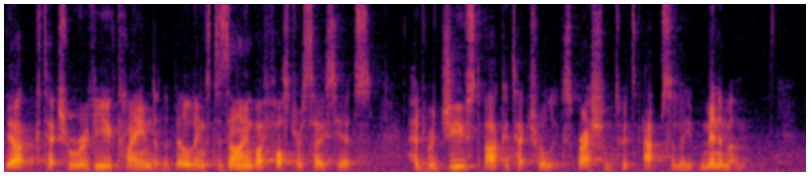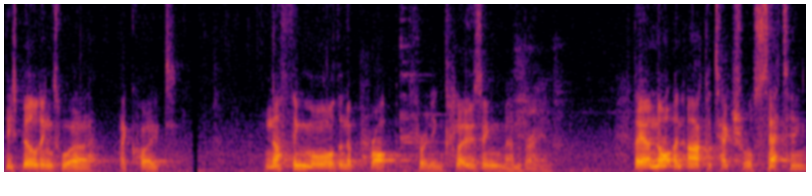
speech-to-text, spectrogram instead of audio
the Architectural Review claimed that the buildings designed by Foster Associates had reduced architectural expression to its absolute minimum. These buildings were, I quote, nothing more than a prop for an enclosing membrane. They are not an architectural setting,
